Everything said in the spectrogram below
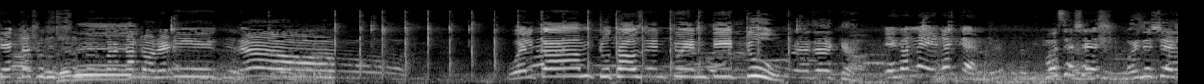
কেকটা সুন্দর করে কাটো ready welcome to thousand twenty two এখানে এটা কেন? হয়েছে শেষ। ওই শেষ।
